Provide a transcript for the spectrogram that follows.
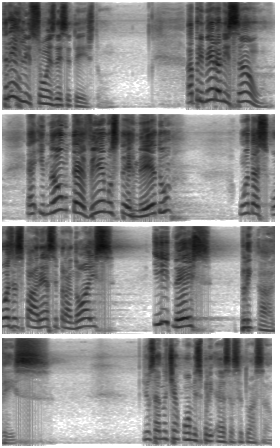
três lições desse texto. A primeira lição é: e não devemos ter medo, uma das coisas parece para nós inexplicáveis. José não tinha como explicar essa situação.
